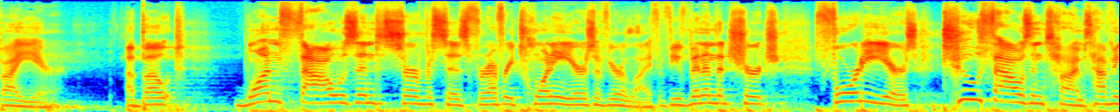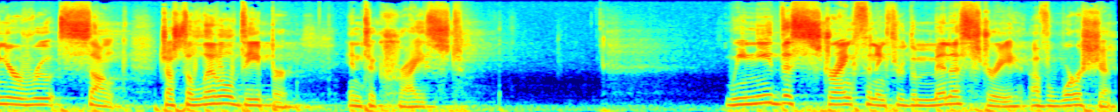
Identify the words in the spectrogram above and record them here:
by year. About 1,000 services for every 20 years of your life. If you've been in the church 40 years, 2,000 times having your roots sunk just a little deeper into Christ. We need this strengthening through the ministry of worship,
